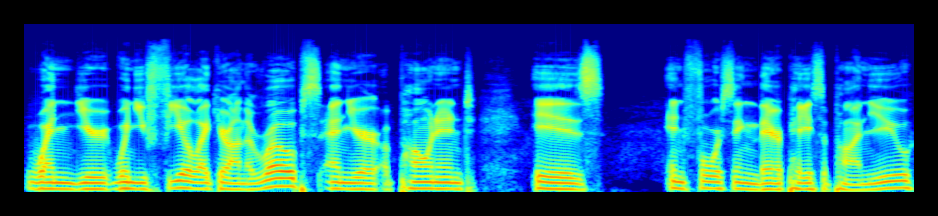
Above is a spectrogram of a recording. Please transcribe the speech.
when you're when you feel like you're on the ropes and your opponent is enforcing their pace upon you,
